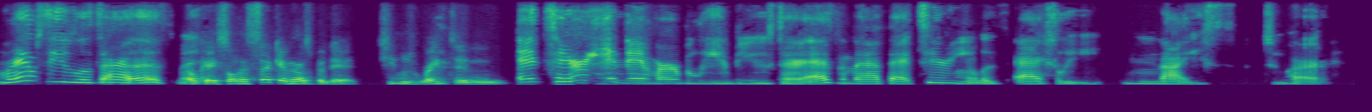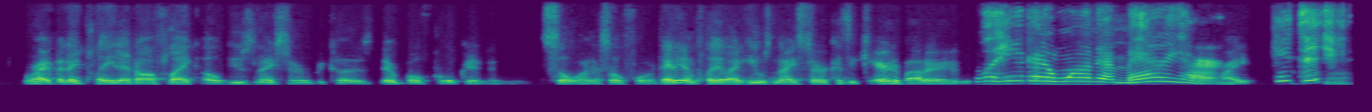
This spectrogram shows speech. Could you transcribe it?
Ramsay was her husband. Okay, so her second husband did. She was raped and And Tyrion then verbally abused her. As a matter of fact, Tyrion was actually nice to her. right, but they played that off like, oh, he was nice to her because they're both broken and so on and so forth. They didn't play like he was nice to her because he cared about her. Well, he didn't want to marry her. Right. He didn't.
